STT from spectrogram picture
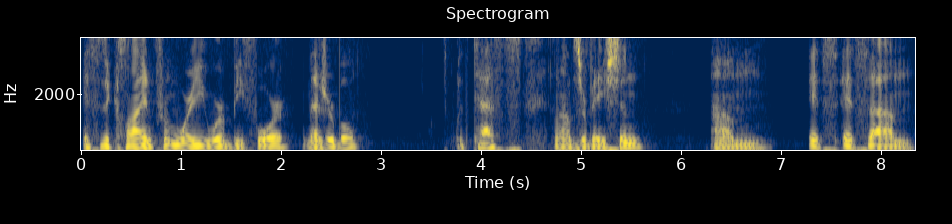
it's a decline from where you were before, measurable with tests and observation. Um, it's it's um,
